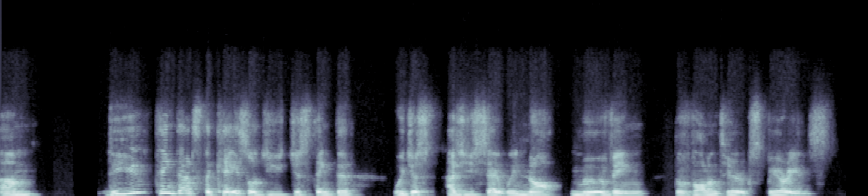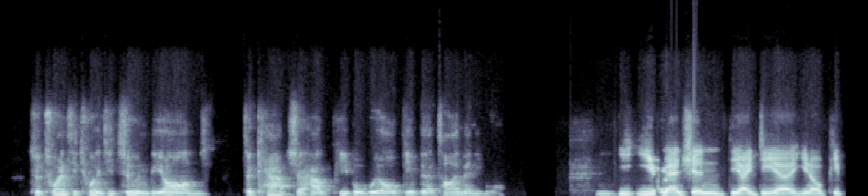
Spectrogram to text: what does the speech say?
Um, do you think that's the case, or do you just think that we're just, as you said, we're not moving the volunteer experience to 2022 and beyond to capture how people will give their time anymore? Hmm. You mentioned the idea, you know, people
